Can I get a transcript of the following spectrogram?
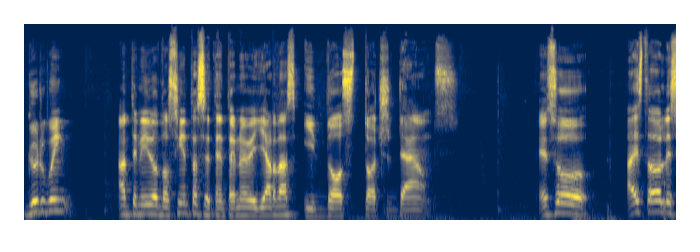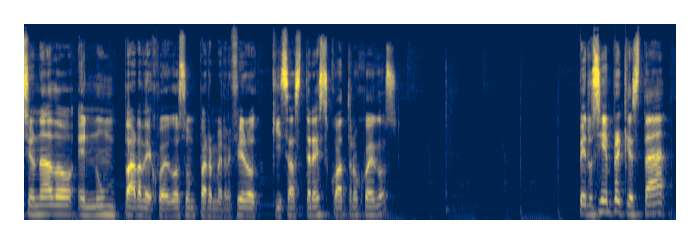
Goodwin ha tenido 279 yardas y 2 touchdowns. Eso ha estado lesionado en un par de juegos, un par me refiero quizás 3, 4 juegos. Pero siempre que está,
